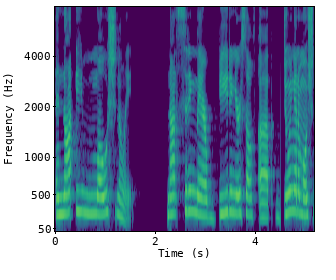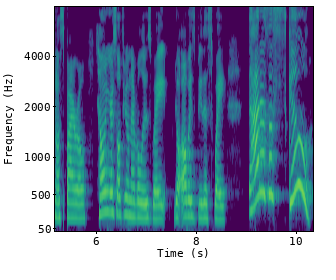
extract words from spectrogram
and not emotionally. Not sitting there beating yourself up, doing an emotional spiral, telling yourself you'll never lose weight, you'll always be this way. That is a skill.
